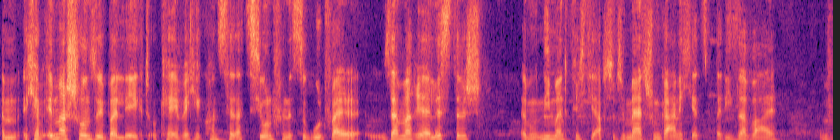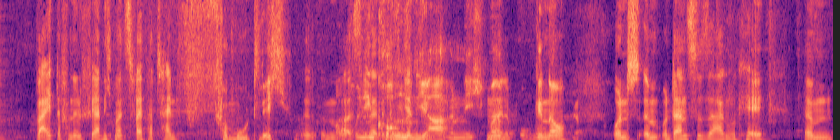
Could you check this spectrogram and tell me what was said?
ähm, ich habe immer schon so überlegt, okay, welche Konstellation findest du gut? Weil, sagen wir realistisch, ähm, niemand kriegt die absolute Mehrheit, schon gar nicht jetzt bei dieser Wahl. Weit davon entfernt, nicht mal zwei Parteien, vermutlich. äh, ähm, Auch in den kommenden Jahren nicht, Ne? meine Prognose. Genau. Ja. Und, ähm, und dann zu sagen, okay, ähm,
